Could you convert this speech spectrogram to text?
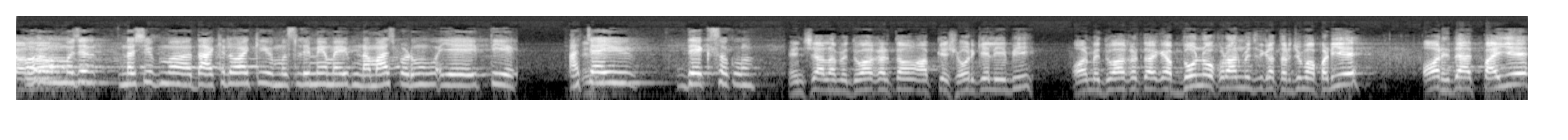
और मुझे नसीब दाखिल हुआ कि मुस्लिम में मैं नमाज़ पढ़ूं ये इतनी अच्छा ही देख सकूँ। इंशाल्लाह मैं दुआ करता हूँ आपके शोर के लिए भी, और मैं दुआ करता हूँ कि आप दोनों कुरान मजिद का तर्जुमा पढ़िए और हिदायत पाइए,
